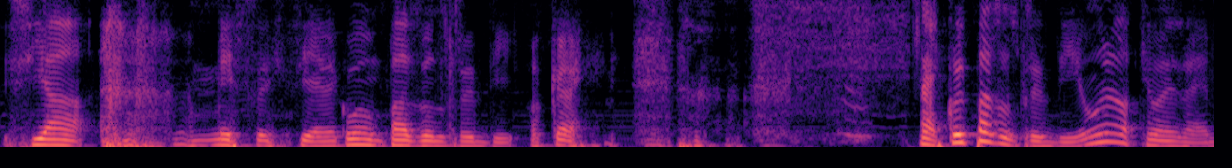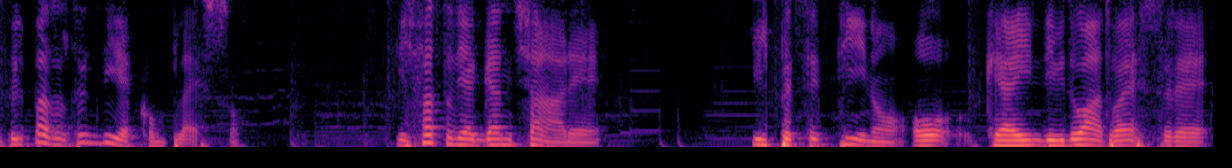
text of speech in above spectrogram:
sia messo insieme come un puzzle 3D, ok? ecco, il puzzle 3D, un ottimo esempio, il puzzle 3D è complesso. Il fatto di agganciare il pezzettino o che hai individuato essere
